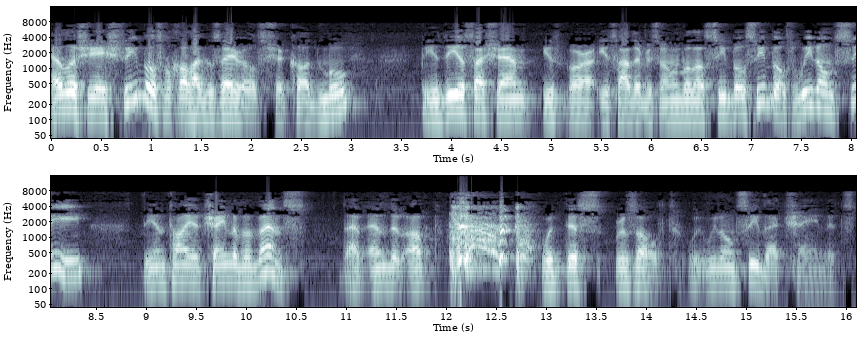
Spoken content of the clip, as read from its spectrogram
Ela sheyesh sibos l'chol shekodmu Hashem yisbar. We don't see the entire chain of events that ended up with this result. We, we, don't see that chain. It's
